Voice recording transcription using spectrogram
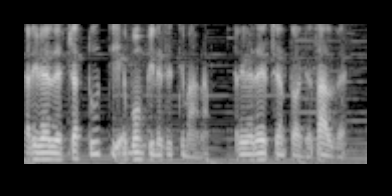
Arrivederci a tutti e buon fine settimana. Arrivederci Antonio, salve.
